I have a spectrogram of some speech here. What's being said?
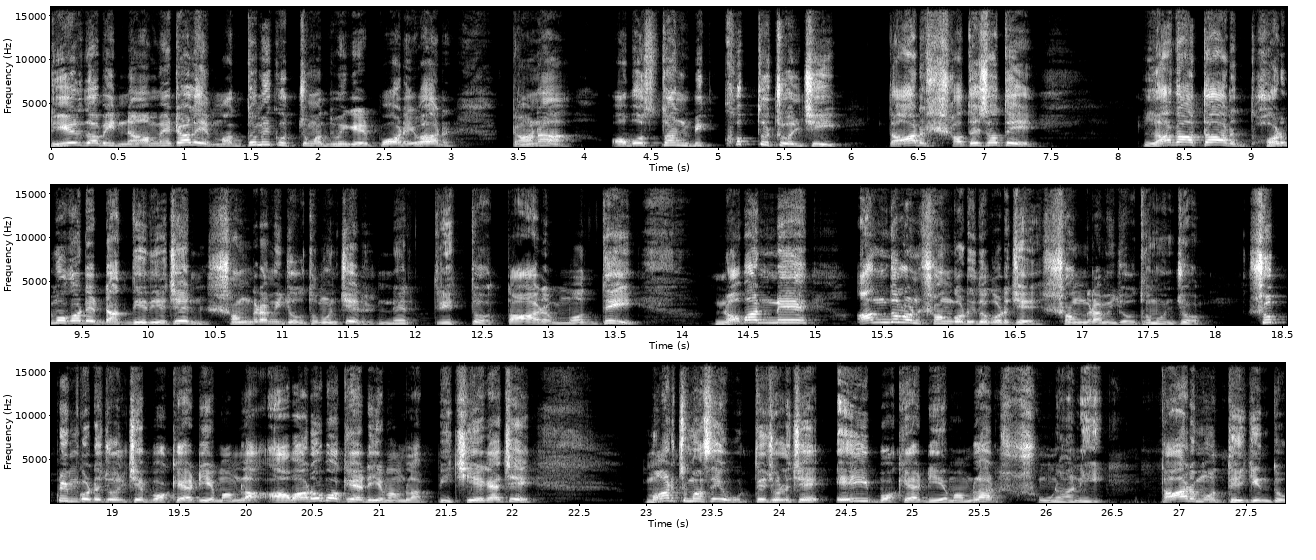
ডিএর দাবি না মেটালে মাধ্যমিক, উচ্চ মাধ্যমিকের পর এবার টানা অবস্থান বিক্ষুব্ধ চলছি। তার সাথে সাথে লাগাতার ধর্মঘটের ডাক দিয়ে দিয়েছেন সংগ্রামী যৌথ মঞ্চের নেতৃত্ব। তার মধ্যেই নবান্নে আন্দোলন সংগঠিত করেছে সংগ্রামী যৌথ মঞ্চ। সুপ্রিম কোর্টে চলছে বকেয়া ডিএ মামলা, আবারও বকেয়া ডিএ মামলা। পিছিয়ে গেছে মার্চ মাসে উঠতে চলেছে এই বকেয়া ডিএ মামলার শুনানি। তার মধ্যেই কিন্তু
